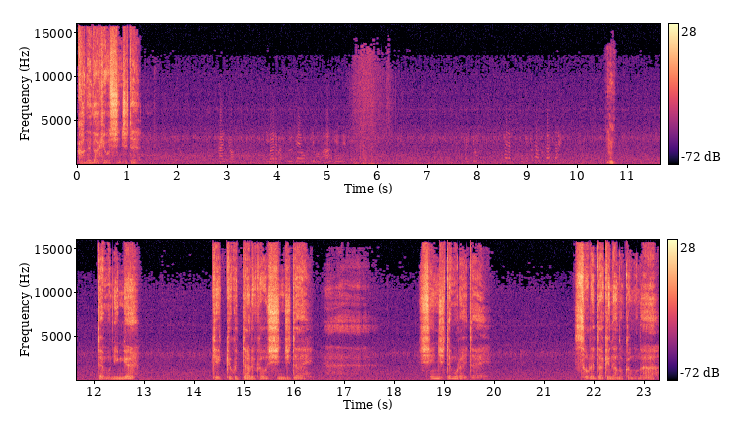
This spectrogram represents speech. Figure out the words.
金だけを信じてでも人間結局誰かを信じたい信じてもらいたい。それだけなのかもな。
